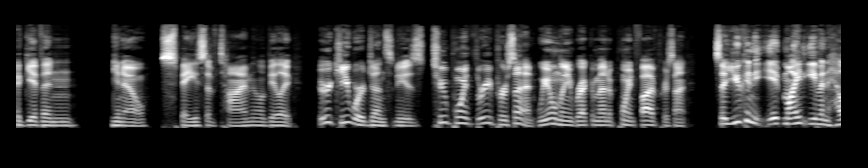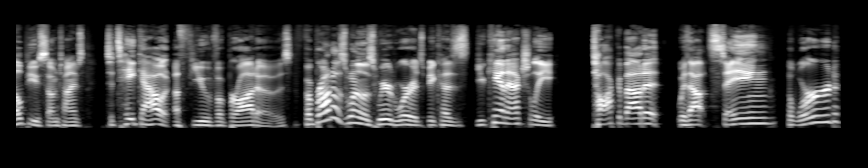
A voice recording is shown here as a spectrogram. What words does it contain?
a given you know space of time, it'll be like your keyword density is two point three percent. We only recommend a 05 percent. So you can it might even help you sometimes to take out a few vibratos. Vibrato is one of those weird words because you can't actually talk about it without saying the word.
